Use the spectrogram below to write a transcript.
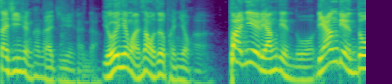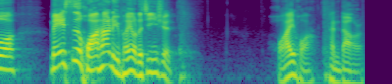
在精选看到，在精选看到。有一天晚上，我这个朋友啊，半夜两点多，两点多没事划他女朋友的精选，划一划。看到了，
